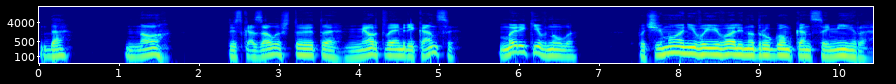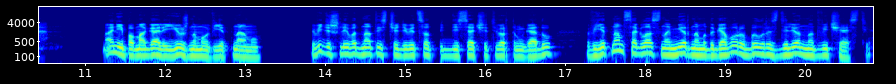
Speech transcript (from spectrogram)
«Да». «Но «Ты сказала, что это мертвые американцы?» Мэри кивнула. «Почему они воевали на другом конце мира?» Они помогали Южному Вьетнаму. Видишь ли, в 1954 году Вьетнам, согласно мирному договору, был разделен на две части.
